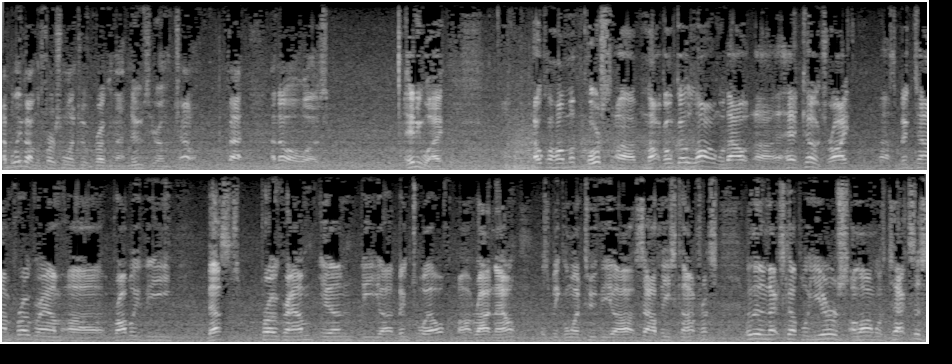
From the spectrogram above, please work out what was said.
I believe I'm the first one to have broken that news here on the channel. In fact, I know I was. Anyway, Oklahoma, of course, uh, not going to go long without uh, a head coach, right? Uh, it's a big time program, uh, probably the best program in the uh, Big 12 uh, right now. Will be going to the Southeast Conference within the next couple of years, along with Texas.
